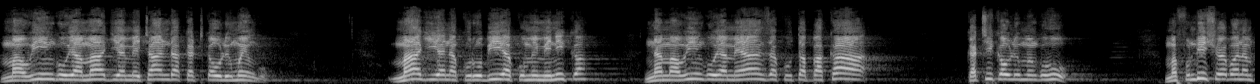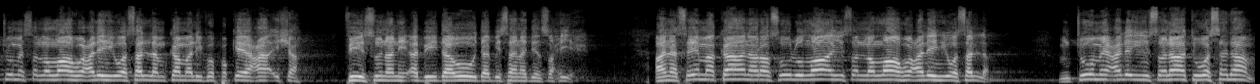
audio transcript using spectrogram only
mawingu ya maji yametanda katika ulimwengu maji yanakurubia kumiminika na mawingu yameanza kutapakaa katika ulimwengu huu mafundisho ya bwana mtume sallallahu alayhi wasallam kama alivyopokea Aisha في سنن ابي داود بسند صحيح anasema kana rasulullah sallallahu alayhi wasallam mtume alayhi salatu wasalam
